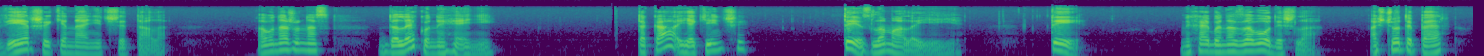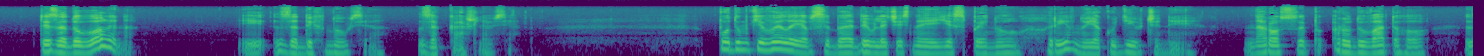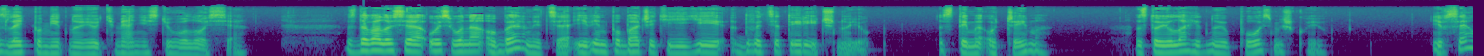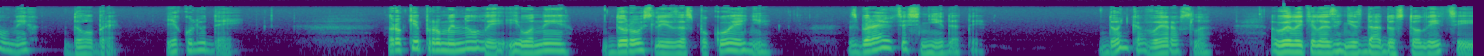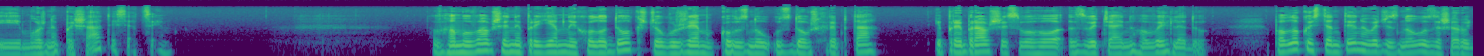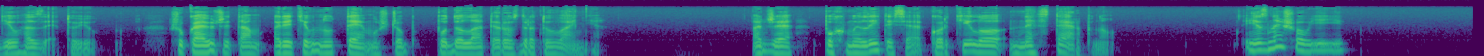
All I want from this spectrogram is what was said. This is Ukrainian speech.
віршики на ніч читала. А вона ж у нас далеко не геній. Така, як інші. Ти зламала її. Ти. Нехай би на завод йшла. А що тепер? Ти задоволена? І задихнувся, закашлявся. Подумки вилаяв себе, дивлячись на її спину, рівно, як у дівчини, на розсип рудуватого з ледь помітною тьмяністю волосся. Здавалося, ось вона обернеться, і він побачить її двадцятирічною, з тими очима, з тою лагідною посмішкою. І все у них добре, як у людей. Роки проминули, і вони, дорослі і заспокоєні, збираються снідати. Донька виросла, вилетіла з гнізда до столиці, і можна пишатися цим. Вгамувавши неприємний холодок, що вужем ковзнув уздовж хребта, і прибравши свого звичайного вигляду, Павло Костянтинович знову зашарудів газетою, шукаючи там рятівну тему, щоб подолати роздратування. Адже похмелитися кортіло нестерпно. І знайшов її.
